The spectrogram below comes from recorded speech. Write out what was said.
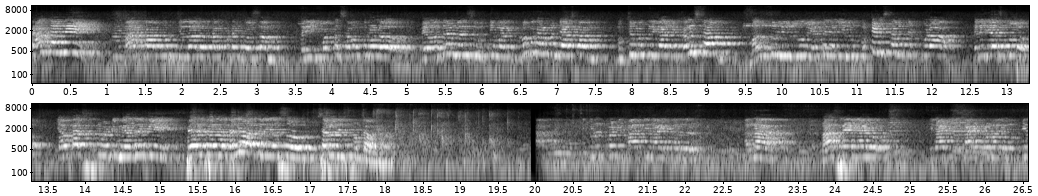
ప్రాంతాన్ని మార్కాపూర్ జిల్లాలో కలపడం కోసం మరి ఈ కొత్త సంవత్సరంలో మేమందరం కలిసి ఉద్యమానికి రూపకల్పన చేస్తాం ముఖ్యమంత్రి గారిని కలుస్తాం మంత్రులు ఇల్లు ఎమ్మెల్యే ఇల్లు ముట్టడిస్తామని చెప్పి కూడా తెలియజేస్తూ ఈ అవకాశం ఇచ్చినటువంటి మీ అందరికీ పేరు పేరున ధన్యవాదాలు తెలియజేస్తూ సెలవు తీసుకుంటాం ఇక్కడున్నటువంటి పార్టీ నాయకులందరూ అన్న నాసరయ్య గారు ఈనాటి కార్యక్రమాన్ని ముఖ్య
